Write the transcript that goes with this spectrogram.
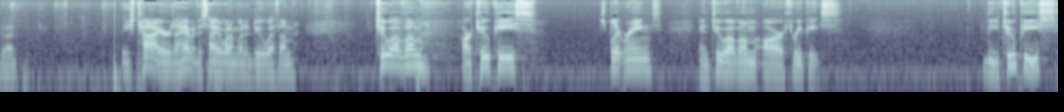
but these tires, I haven't decided what I'm going to do with them. Two of them are two piece split rings, and two of them are three piece. The two piece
